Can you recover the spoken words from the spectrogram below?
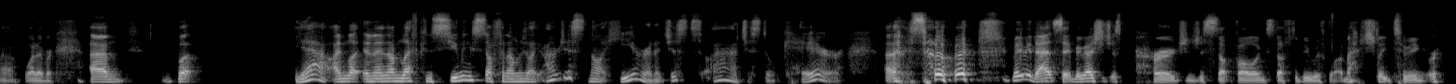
Uh, whatever. Um, but yeah, I'm like, and then I'm left consuming stuff, and I'm like, I'm just not here, and it just, I just don't care. Uh, so maybe that's it. Maybe I should just purge and just stop following stuff to do with what I'm actually doing, or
